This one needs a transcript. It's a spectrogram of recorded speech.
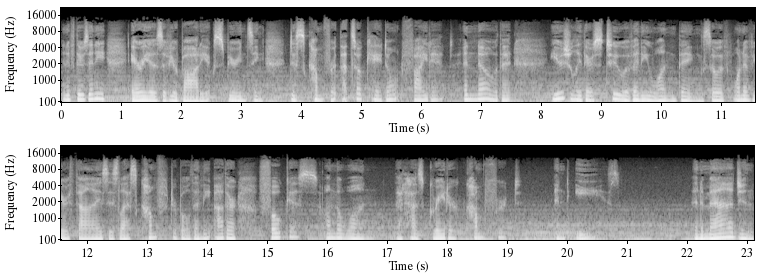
And if there's any areas of your body experiencing discomfort, that's okay. Don't fight it. And know that usually there's two of any one thing. So if one of your thighs is less comfortable than the other, focus on the one that has greater comfort and ease. And imagine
